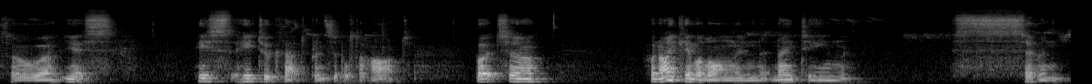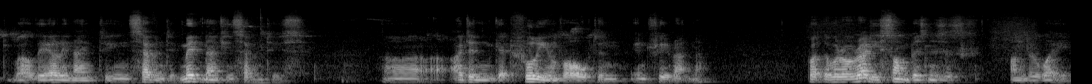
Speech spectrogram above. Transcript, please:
So, uh, yes, he's, he took that principle to heart. But uh, when I came along in 1970, well, the early 1970s, mid 1970s, uh, I didn't get fully involved in, in Sri Triratna, but there were already some businesses underway.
